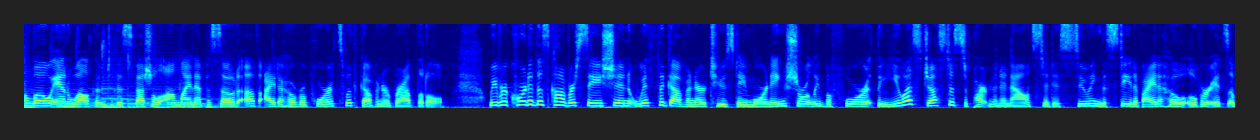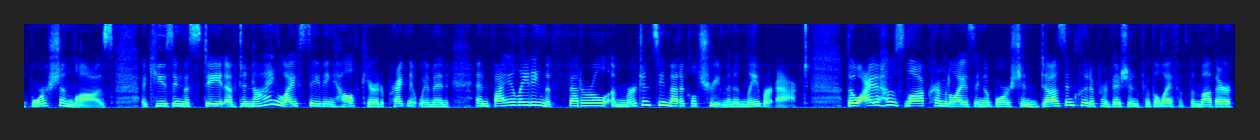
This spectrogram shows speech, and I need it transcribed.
Hello and welcome to this special online episode of Idaho Reports with Governor Brad Little. We recorded this conversation with the governor Tuesday morning, shortly before the U.S. Justice Department announced it is suing the state of Idaho over its abortion laws, accusing the state of denying life saving health care to pregnant women and violating the Federal Emergency Medical Treatment and Labor Act. Though Idaho's law criminalizing abortion does include a provision for the life of the mother,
